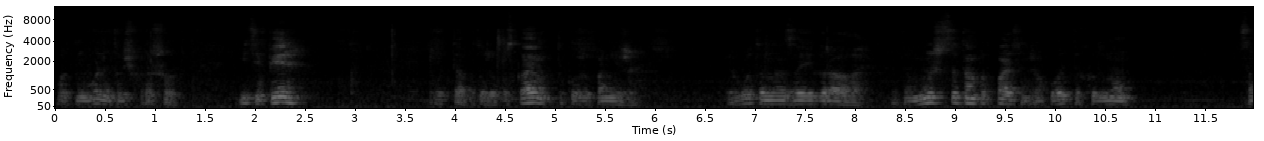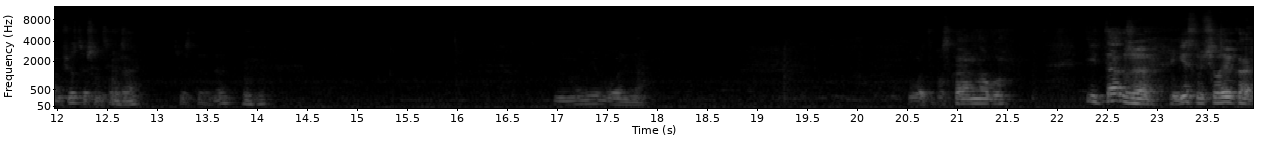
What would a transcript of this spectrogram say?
Вот не больно, это очень хорошо. И теперь вот так вот уже опускаем, так уже пониже. И вот она заиграла. Это мышцы там под пальцем прям ходят так ходуном. Сам чувствуешь интересно? Да. Чувствуешь, да? Мгм. Ну, не больно. Вот, опускаем ногу. И также, если у человека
